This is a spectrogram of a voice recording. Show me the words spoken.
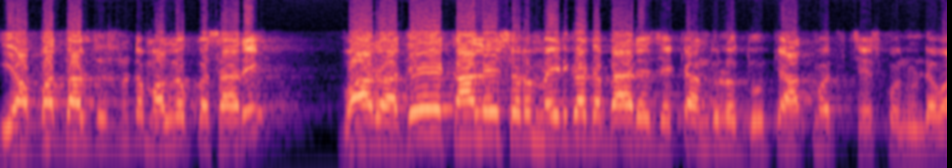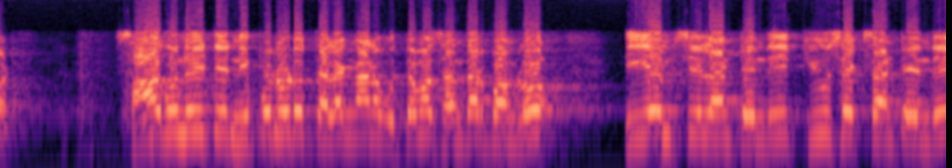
ఈ అబద్ధాలు చూస్తుంటే మళ్ళొక్కసారి వారు అదే కాళేశ్వరం మేడిగడ్డ బ్యారేజ్ ఎక్కి అందులో దూకి ఆత్మహత్య చేసుకొని ఉండేవాడు. సాగునీటి నిపుణుడు తెలంగాణ ఉద్యమ సందర్భంలో టీఎంసీలు అంటేంది క్యూసెక్స్ అంటేంది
